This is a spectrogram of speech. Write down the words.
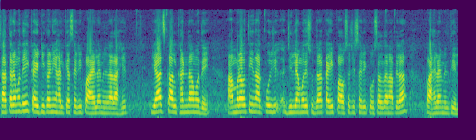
साताऱ्यामध्येही काही ठिकाणी हलक्या सरी पाहायला मिळणार आहेत. याच कालखंडामध्ये अमरावती नागपूर जिल्ह्यामध्ये सुद्धा काही पावसाची सरी कोसळताना आपल्याला पाहायला मिळतील.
